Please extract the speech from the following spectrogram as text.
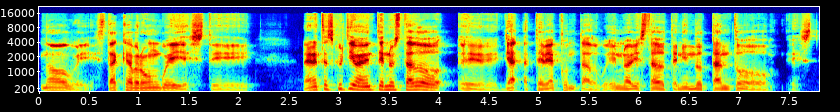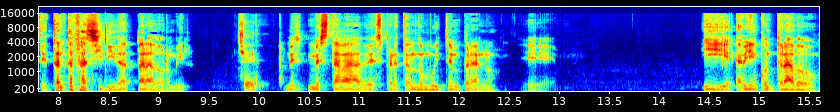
No, güey, está cabrón, güey. Este, la neta es que últimamente no he estado, eh, ya te había contado, güey, no había estado teniendo tanto, este, tanta facilidad para dormir. Sí. Me, estaba despertando muy temprano eh, y había encontrado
